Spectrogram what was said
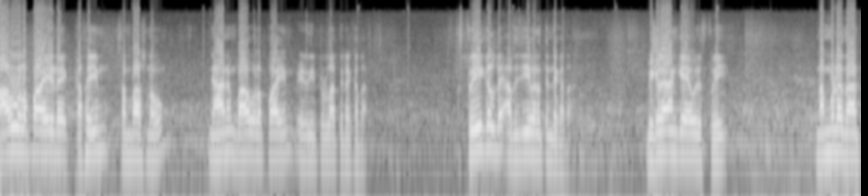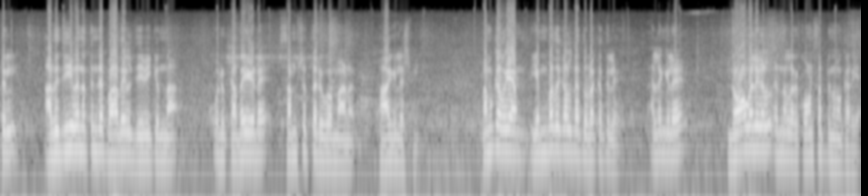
ബാബു വളപ്പായയുടെ കഥയും സംഭാഷണവും ഞാനും ബാവുളപ്പായും എഴുതിയിട്ടുള്ള തിരക്കഥ. സ്ത്രീകളുടെ അതിജീവനത്തിന്റെ കഥ. വികലാംഗയായ ഒരു സ്ത്രീ നമ്മുടെ നാട്ടിൽ അതിജീവനത്തിന്റെ പാതയിൽ ജീവിക്കുന്ന ഒരു കഥയുടെ സംക്ഷിപ്ത രൂപമാണ് ഭാഗ്യലക്ഷ്മി. നമുക്കറിയാം എൺപതുകളുടെ തുടക്കത്തിൽ അല്ലെങ്കിൽ നോവലുകൾ എന്നുള്ളൊരു കോൺസെപ്റ്റ് നമുക്കറിയാം.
